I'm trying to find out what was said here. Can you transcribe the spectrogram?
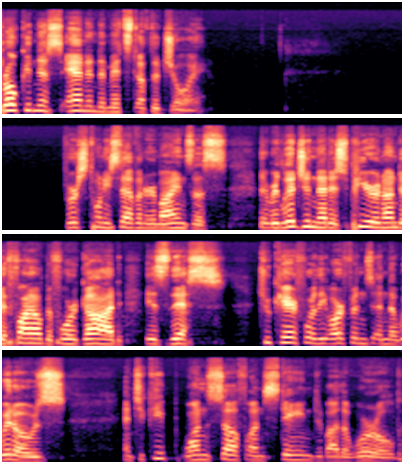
brokenness and in the midst of the joy. Verse 27 reminds us that religion that is pure and undefiled before God is this to care for the orphans and the widows and to keep oneself unstained by the world.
